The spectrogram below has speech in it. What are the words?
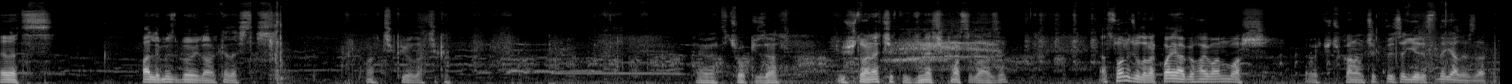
Evet. Halimiz böyle arkadaşlar. Ha, çıkıyorlar çıkın. Evet çok güzel. 3 tane çıktı. Yine çıkması lazım. Ya sonuç olarak bayağı bir hayvan var. Evet küçük hanım çıktıysa gerisi de gelir zaten.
